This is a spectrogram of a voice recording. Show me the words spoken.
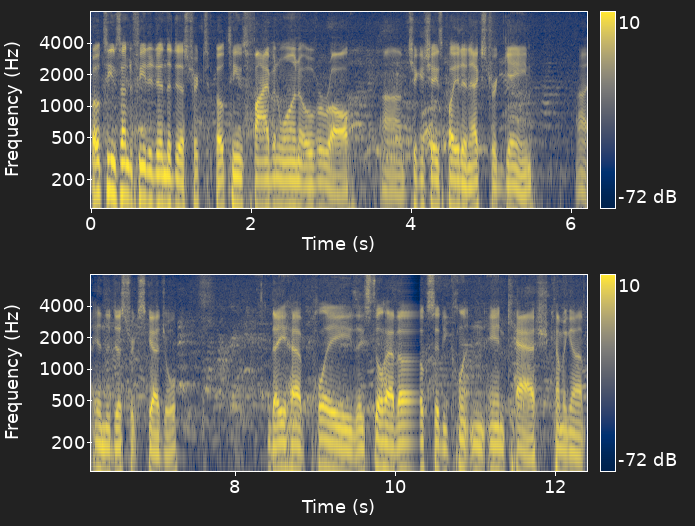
Both teams undefeated in the district. Both teams five and one overall. Um, Chickasha's played an extra game uh, in the district schedule. They have played. They still have Elk City, Clinton, and Cache coming up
